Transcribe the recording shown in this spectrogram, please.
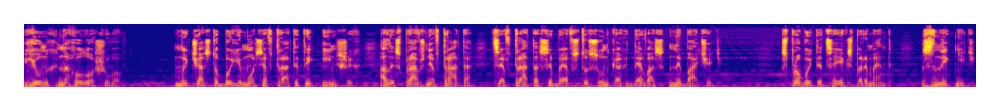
Юнг наголошував. Ми часто боїмося втратити інших, але справжня втрата це втрата себе в стосунках, де вас не бачать. Спробуйте цей експеримент, зникніть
